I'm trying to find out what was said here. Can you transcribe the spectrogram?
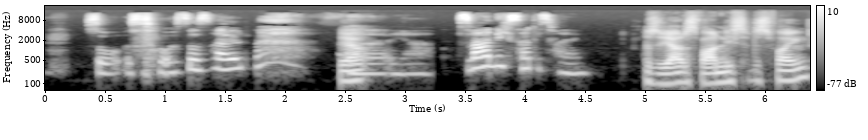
so, so ist es halt. ja. Äh, ja. Es war nicht satisfying. Also ja, das war nicht satisfying.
